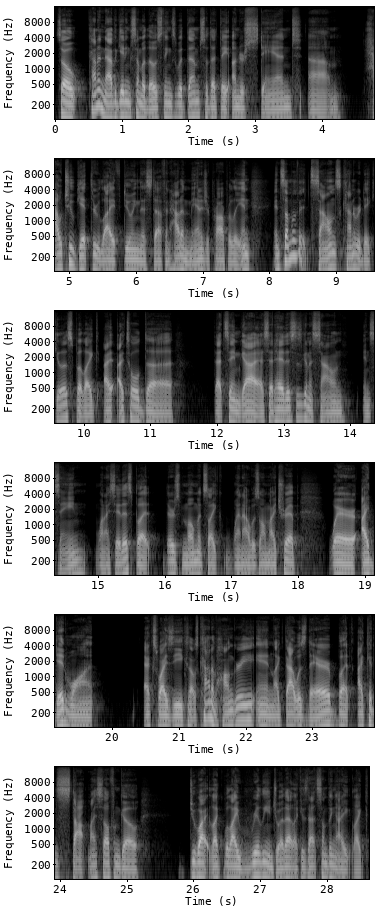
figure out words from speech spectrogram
So, kind of navigating some of those things with them so that they understand um, how to get through life doing this stuff and how to manage it properly. And and some of it sounds kind of ridiculous, but like I, I told uh, that same guy, I said, hey, this is gonna sound insane when I say this, but there's moments like when I was on my trip where I did want XYZ because I was kind of hungry and like that was there, but I couldn't stop myself and go, do I like will I really enjoy that? Like is that something I like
